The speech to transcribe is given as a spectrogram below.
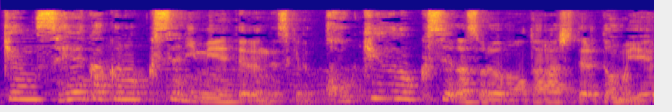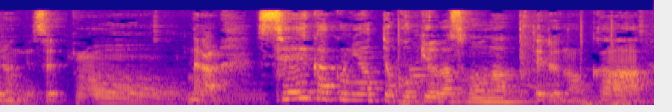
見性格の癖に見えてるんですけど、呼吸の癖がそれをもたらしてるとも言えるんです。だから、性格によって呼吸がそうなってるのか、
